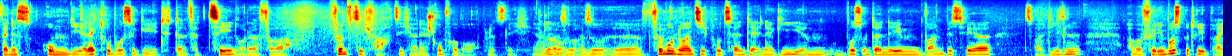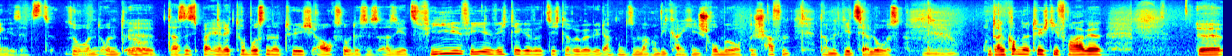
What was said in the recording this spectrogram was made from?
Wenn es um die Elektrobusse geht, dann verzehn oder ver 50-facht sich ja der Stromverbrauch plötzlich. Ja? Genau. Also, also äh, 95 Prozent der Energie im Busunternehmen waren bisher zwar Diesel, aber für den Busbetrieb eingesetzt. So und, und ja. äh, das ist bei Elektrobussen natürlich auch so. Das ist also jetzt viel, viel wichtiger wird, sich darüber Gedanken zu machen, wie kann ich den Strom überhaupt beschaffen. Damit geht es ja los. Ja. Und dann kommt natürlich die Frage, äh,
